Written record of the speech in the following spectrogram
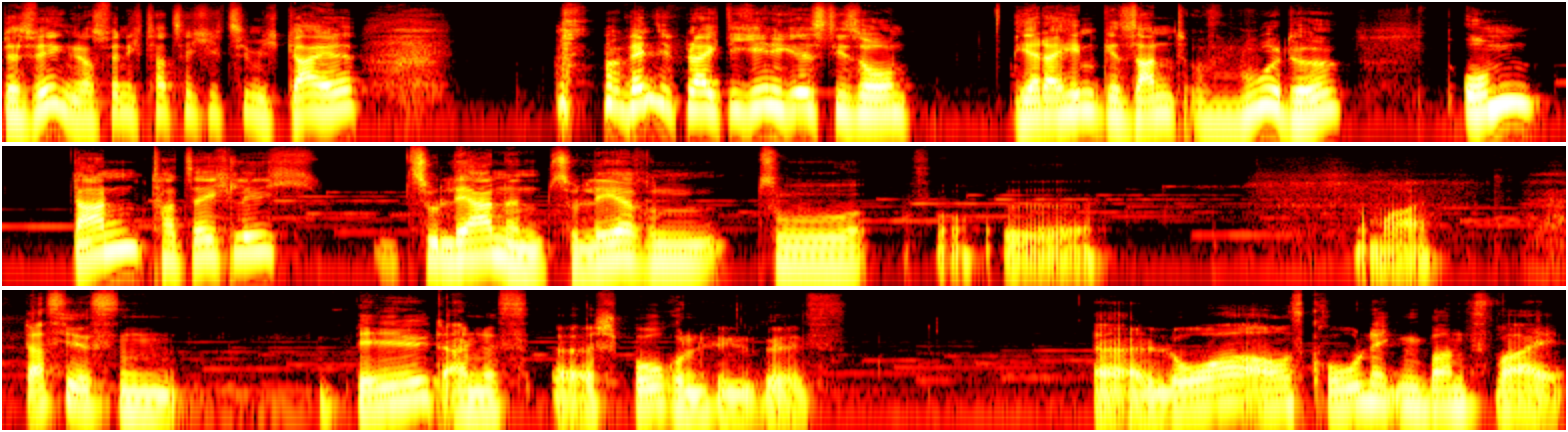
Deswegen, das finde ich tatsächlich ziemlich geil. Wenn sie vielleicht diejenige ist, die so ja dahin gesandt wurde, um dann tatsächlich zu lernen, zu lehren, zu. So, äh, normal. Das hier ist ein Bild eines äh, Sporenhügels. Äh, Lore aus Chroniken Band 2.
